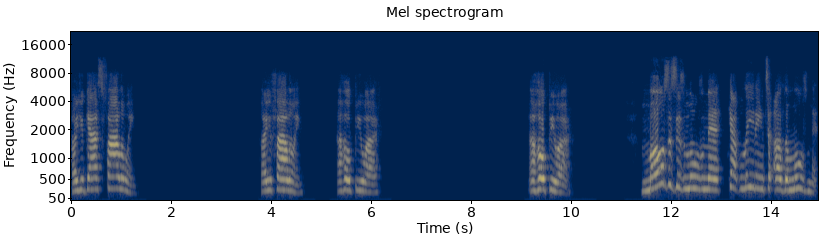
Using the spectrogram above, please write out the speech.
Are you guys following? Are you following? I hope you are. I hope you are. Moses' movement kept leading to other movements.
